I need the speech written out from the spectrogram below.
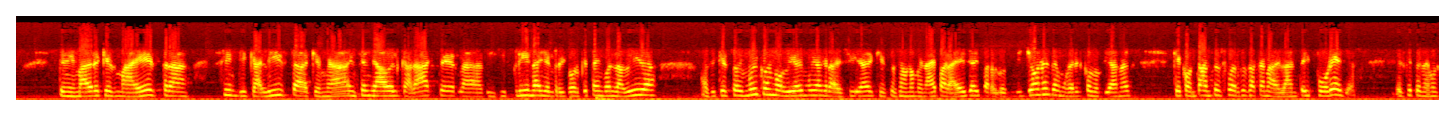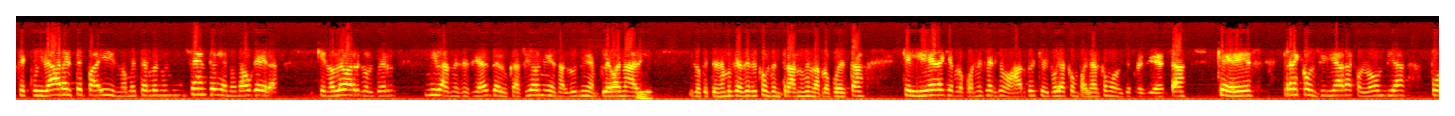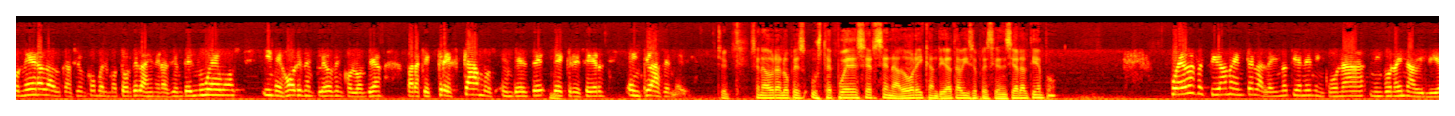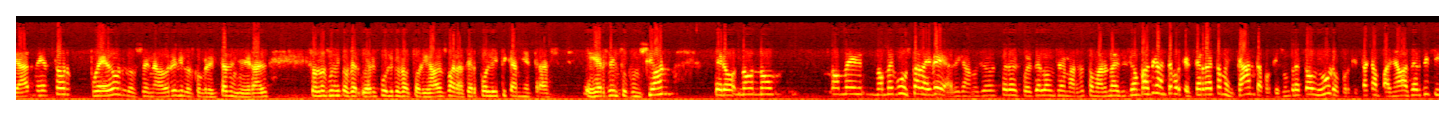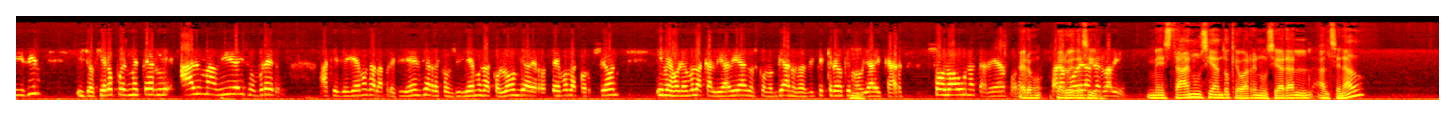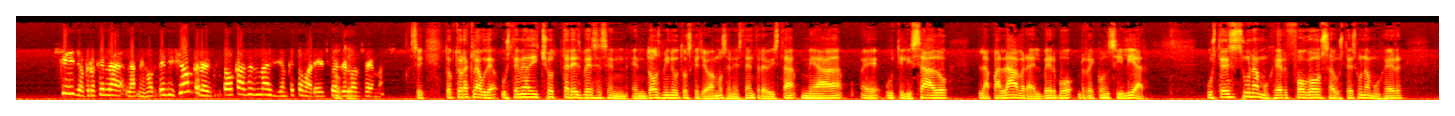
de mi madre que es maestra, sindicalista, que me ha enseñado el carácter, la disciplina y el rigor que tengo en la vida. Así que estoy muy conmovida y muy agradecida de que esto sea un homenaje para ella y para los millones de mujeres colombianas que con tanto esfuerzo sacan adelante y por ellas es que tenemos que cuidar a este país, no meterlo en un incendio y en una hoguera que no le va a resolver ni las necesidades de educación, ni de salud, ni de empleo a nadie. Y lo que tenemos que hacer es concentrarnos en la propuesta que lidera y que propone Sergio Bajardo y que hoy voy a acompañar como vicepresidenta, que es reconciliar a Colombia, poner a la educación como el motor de la generación de nuevos y mejores empleos en Colombia para que crezcamos en vez de, de crecer en clase media. Sí. Senadora López, ¿usted puede ser senadora y candidata vicepresidencial al tiempo? Puedo, efectivamente, la ley no tiene ninguna ninguna inhabilidad, Néstor. Puedo, los senadores y los congresistas en general son los únicos servidores públicos autorizados para hacer política mientras ejercen su función, pero no no no me no me gusta la idea, digamos, yo espero después del 11 de marzo tomar una decisión, básicamente porque este reto me encanta, porque es un reto duro, porque esta campaña va a ser difícil y yo quiero pues meterle alma, vida y sombrero a que lleguemos a la presidencia, reconciliemos a Colombia, derrotemos la corrupción y mejoremos la calidad de vida de los colombianos. Así que creo que me voy a dedicar solo a una tarea por pero, para pero poder decir, hacerla bien. ¿Me está anunciando que va a renunciar al, al Senado? Sí, yo creo que es la, la, mejor decisión, pero en todo caso es una decisión que tomaré después Okay. del 11 de marzo. Sí. Doctora Claudia, usted me ha dicho tres veces en, en dos minutos que llevamos en esta entrevista, me ha eh, utilizado la palabra, el verbo reconciliar. Usted es una mujer fogosa, usted es una mujer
